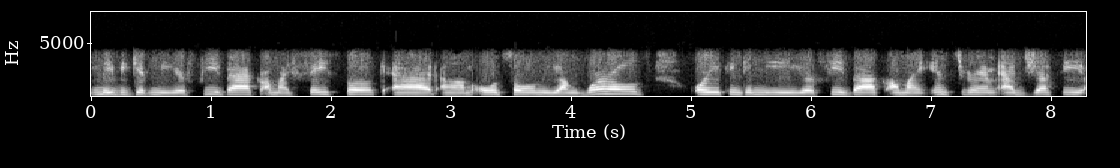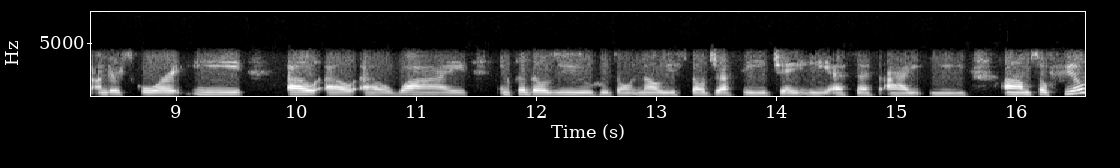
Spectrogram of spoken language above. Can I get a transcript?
maybe give me your feedback on my Facebook at um, Old Soul in the Young World, or you can give me your feedback on my Instagram at Jessie underscore E L L L Y. And for those of you who don't know, you spell Jessie J E S S I E. Um, so feel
